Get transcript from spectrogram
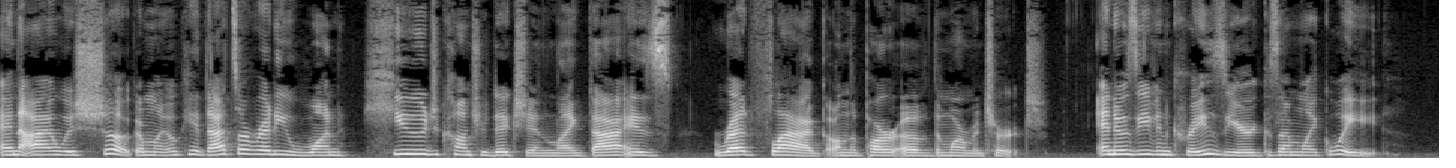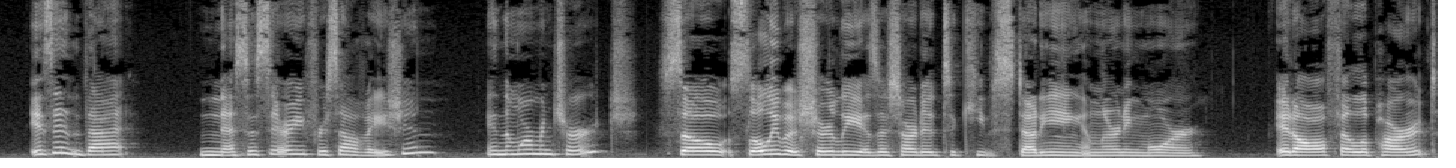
And I was shook. I'm like, okay, that's already one huge contradiction. Like, that is red flag on the part of the Mormon church. And it was even crazier because I'm like, wait, isn't that necessary for salvation in the Mormon church? So, slowly but surely, as I started to keep studying and learning more, it all fell apart.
